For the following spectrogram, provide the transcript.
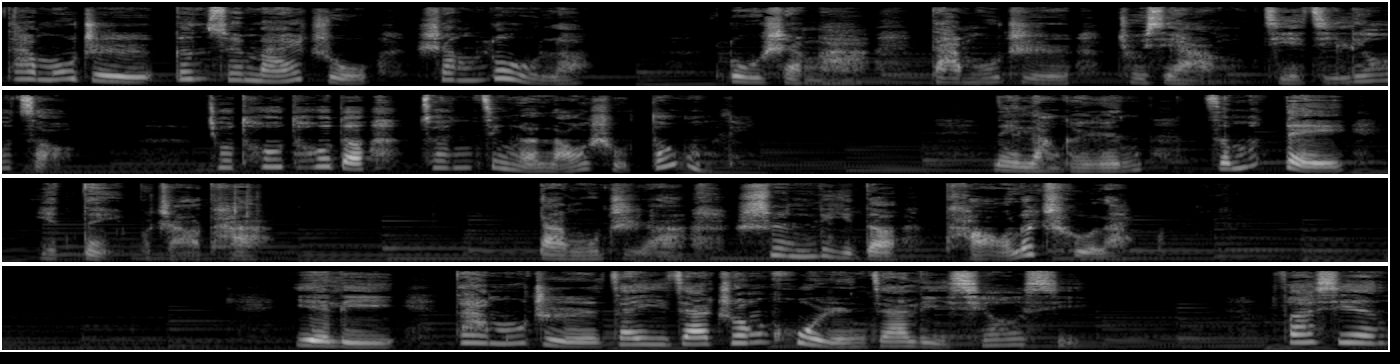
大拇指跟随买主上路了，路上啊，大拇指就想借机溜走。就偷偷的钻进了老鼠洞里。那两个人怎么逮也逮不着他。大拇指啊，顺利的逃了出来。夜里，大拇指在一家庄户人家里休息，发现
